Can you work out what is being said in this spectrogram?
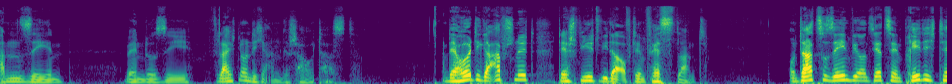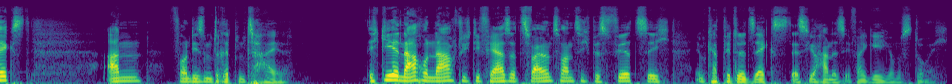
ansehen, wenn du sie vielleicht noch nicht angeschaut hast. Der heutige Abschnitt, der spielt wieder auf dem Festland. Und dazu sehen wir uns jetzt den Predigtext an von diesem dritten Teil. Ich gehe nach und nach durch die Verse 22 bis 40 im Kapitel 6 des Johannesevangeliums durch.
